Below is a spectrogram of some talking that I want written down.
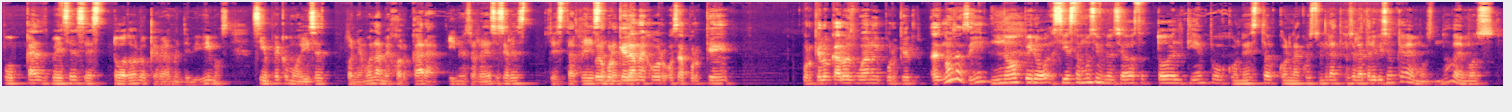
pocas veces es todo lo que realmente vivimos. Siempre, como dices, ponemos la mejor cara y nuestras redes sociales está precisamente... Pero ¿por qué la mejor? O sea, ¿por qué por qué lo caro es bueno y por qué... Eh, no es así. No, pero sí estamos influenciados todo el tiempo con esto, con la cuestión de la, o sea, la televisión que vemos. No vemos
